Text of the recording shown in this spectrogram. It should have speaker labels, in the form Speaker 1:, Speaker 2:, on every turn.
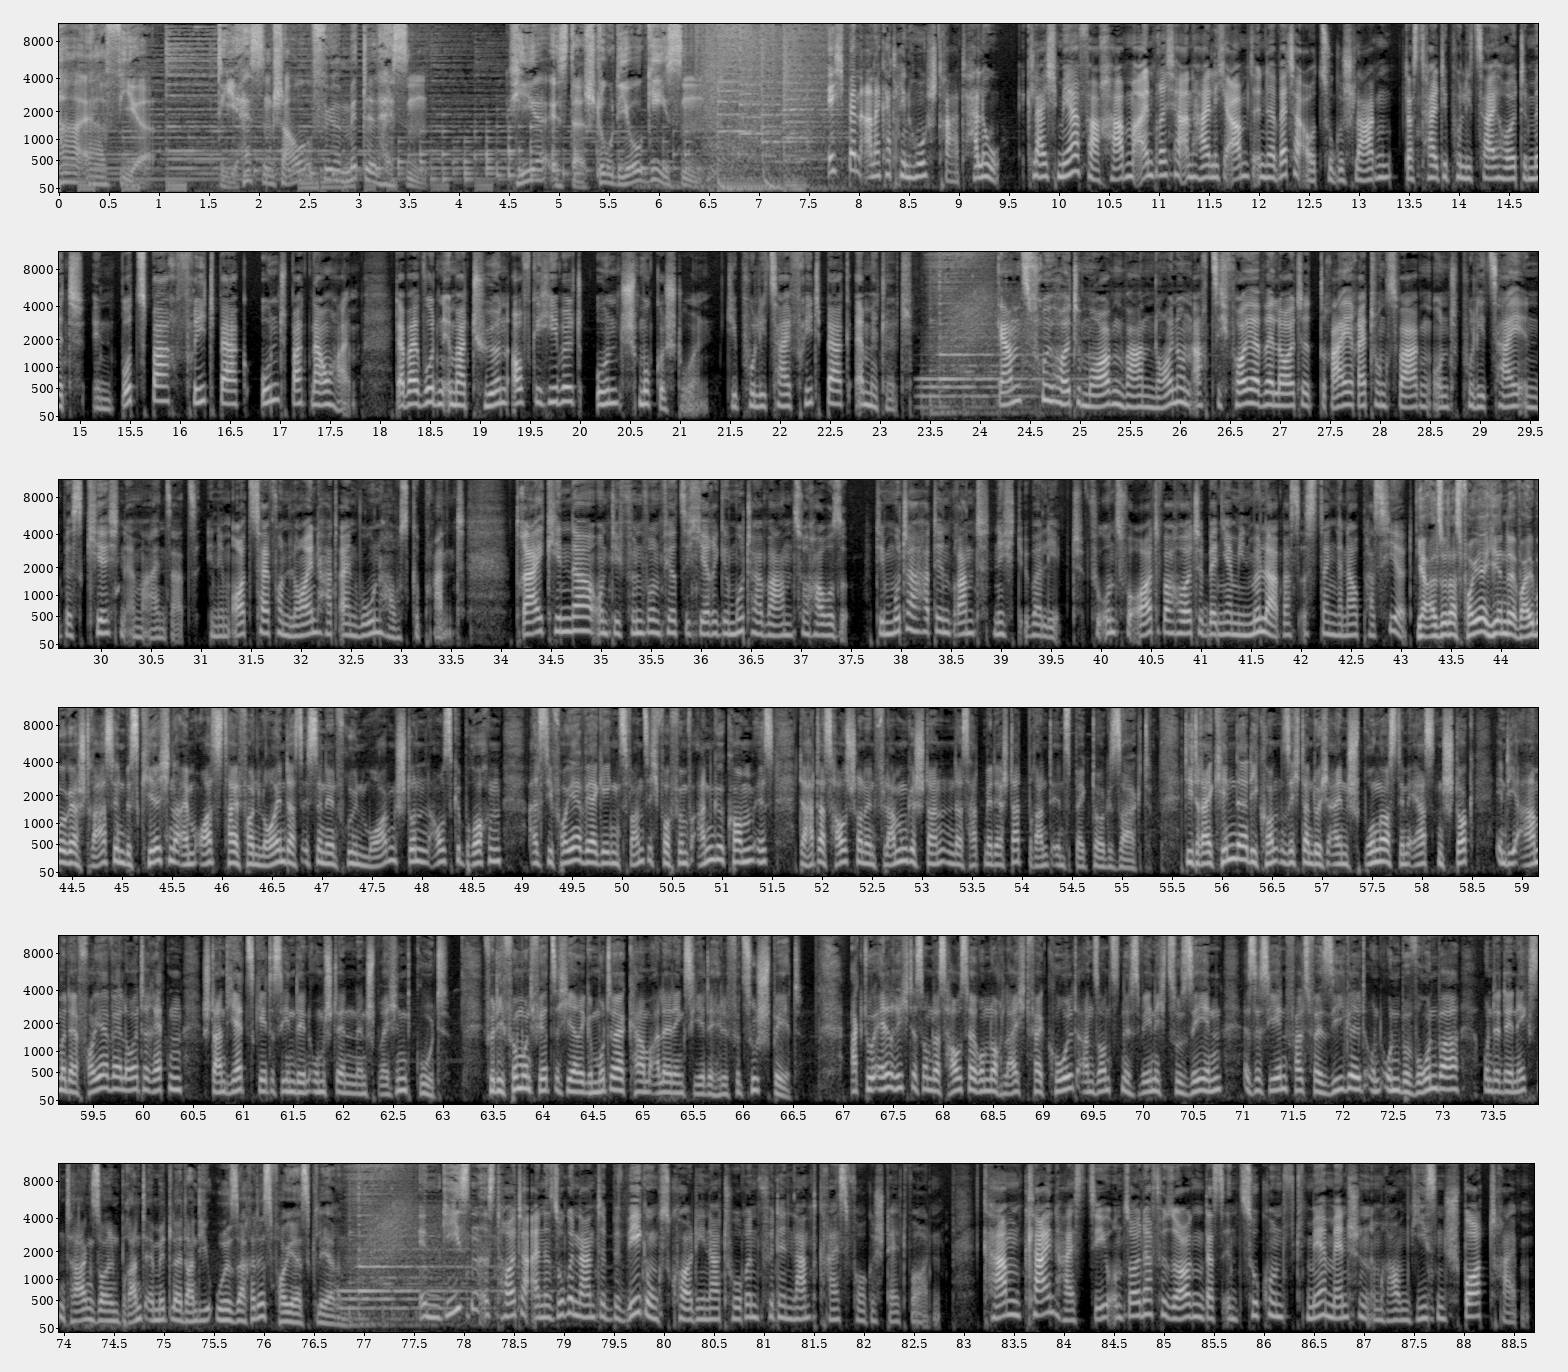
Speaker 1: HR4, die Hessenschau für Mittelhessen. Hier ist das Studio Gießen.
Speaker 2: Ich bin Anne-Kathrin Hochstrat. Hallo. Gleich mehrfach haben Einbrecher an Heiligabend in der Wetterau zugeschlagen. Das teilt die Polizei heute mit. In Butzbach, Friedberg und Bad Nauheim. Dabei wurden immer Türen aufgehebelt und Schmuck gestohlen. Die Polizei Friedberg ermittelt. Ganz früh heute Morgen waren 89 Feuerwehrleute, drei Rettungswagen und Polizei in Biskirchen im Einsatz. In dem Ortsteil von Leun hat ein Wohnhaus gebrannt. Drei Kinder und die 45-jährige Mutter waren zu Hause. Die Mutter hat den Brand nicht überlebt. Für uns vor Ort war heute Benjamin Müller. Was ist denn genau passiert?
Speaker 3: Ja, also das Feuer hier in der Weilburger Straße in Biskirchen, einem Ortsteil von Leun, das ist in den frühen Morgenstunden ausgebrochen. Als die Feuerwehr gegen 20 vor 5 angekommen ist, da hat das Haus schon in Flammen gestanden. Das hat mir der Stadtbrandinspektor gesagt. Die drei Kinder, die konnten sich dann durch einen Sprung aus dem ersten Stock in die Arme der Feuerwehrleute retten. Stand jetzt geht es ihnen den Umständen entsprechend gut. Für die 45-jährige Mutter kam allerdings jede Hilfe zu spät. Aktuell riecht es um das Haus herum noch leicht verkohlt, ansonsten ist wenig zu sehen. Es ist jedenfalls versiegelt und unbewohnbar und in den nächsten Tagen sollen Brandermittler dann die Ursache des Feuers klären.
Speaker 2: In Gießen ist heute eine sogenannte Bewegungskoordinatorin für den Landkreis vorgestellt worden. Carmen Klein heißt sie und soll dafür sorgen, dass in Zukunft mehr Menschen im Raum Gießen Sport treiben.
